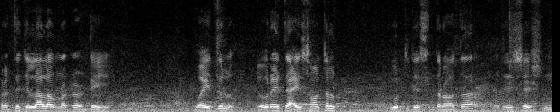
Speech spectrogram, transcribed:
ప్రతి జిల్లాలో ఉన్నటువంటి వైద్యులు ఎవరైతే ఐదు సంవత్సరాలు పూర్తి చేసిన తర్వాత రిజిస్ట్రేషన్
